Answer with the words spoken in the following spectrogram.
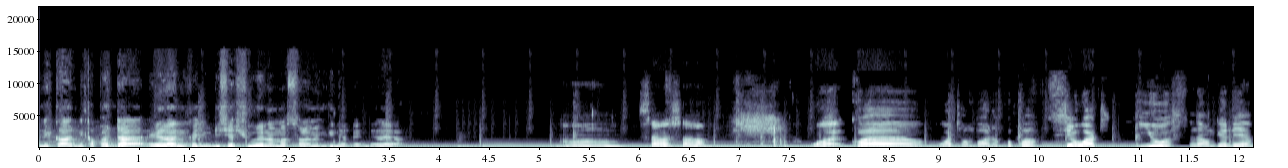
nika nikapata hela nikajirudisha shule na masuala mengine yakaendelea. Mm, sawa sawa. Wa, kwa watu ambao wanakopa sio watu youth naongelea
